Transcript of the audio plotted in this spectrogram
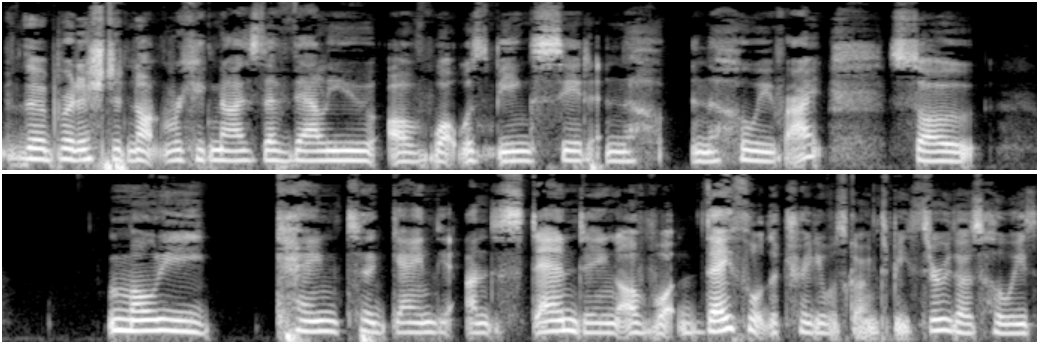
the British did not recognize the value of what was being said in the in the hui, right? So Maori came to gain the understanding of what they thought the treaty was going to be through those huis,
